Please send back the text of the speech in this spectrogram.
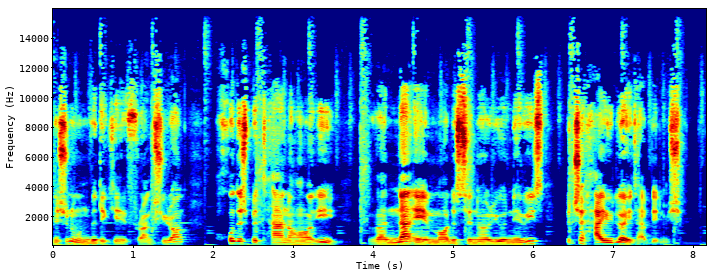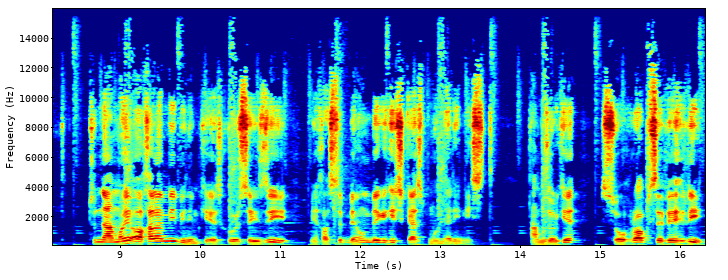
نشونمون بده که فرانک شیران خودش به تنهایی و نه اعمال سناریو نویس به چه حیولایی تبدیل میشه. تو نمای آخر هم می‌بینیم که اسکورسیزی می‌خواسته به اون بگه هیچ کس موندری نیست. همونطور که سهراب سپهری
